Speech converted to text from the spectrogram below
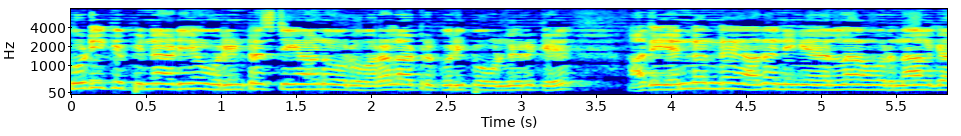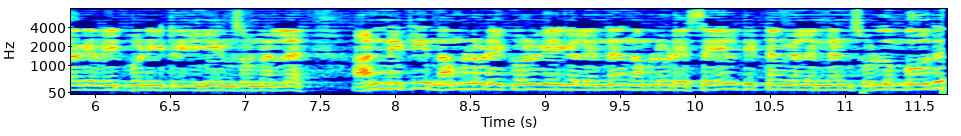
கொடிக்கு பின்னாடியும் ஒரு இன்ட்ரெஸ்டிங்கான ஒரு வரலாற்று குறிப்பு ஒன்று இருக்கு. அது என்னென்னு அதை நீங்க எல்லாம் ஒரு நாளுக்காக வெயிட் பண்ணிட்டு இருக்கீங்கன்னு சொன்னல அன்னைக்கு நம்மளுடைய கொள்கைகள் என்ன நம்மளுடைய செயல் திட்டங்கள் என்னன்னு சொல்லும்போது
